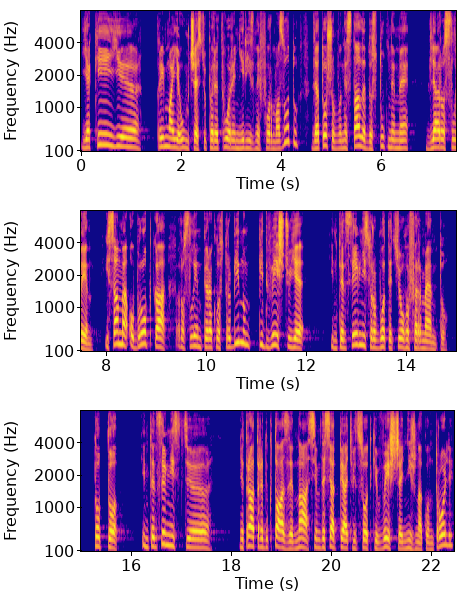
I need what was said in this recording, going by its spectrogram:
який е, приймає участь у перетворенні різних форм азоту для того, щоб вони стали доступними для рослин. І саме обробка рослин піраклостробіном підвищує інтенсивність роботи цього ферменту. Тобто інтенсивність е, нітрат-редуктази на 75% вища, ніж на контролі.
